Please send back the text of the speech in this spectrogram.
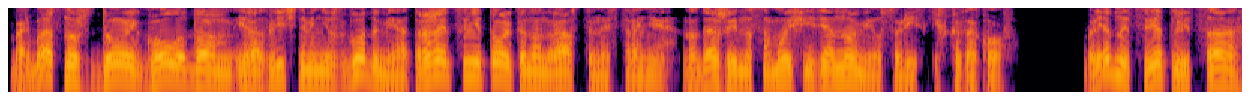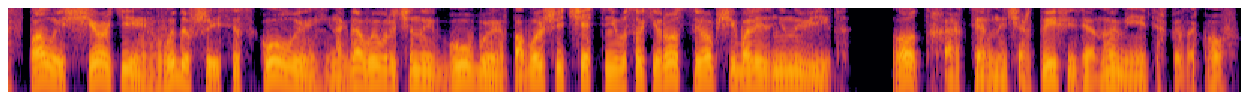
Борьба с нуждой, голодом и различными невзгодами отражается не только на нравственной стороне, но даже и на самой физиономии уссурийских казаков. Бледный цвет лица, впалые щеки, выдавшиеся скулы, иногда вывороченные губы, по большей части невысокий рост и общий болезненный вид. Вот характерные черты физиономии этих казаков.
